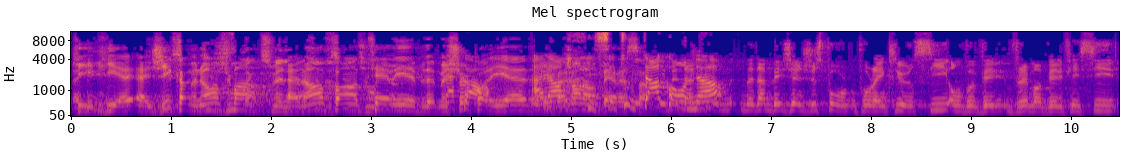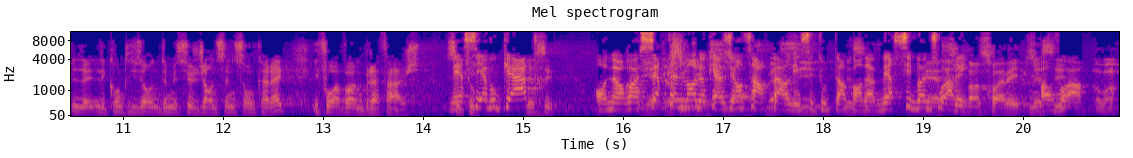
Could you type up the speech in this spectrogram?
qui, qui agit comme un enfant, un enfant terrible. M. Poliev est vraiment C'est tout le temps qu'on a. Madame Bégin, juste pour, pour inclure, si on veut vraiment vérifier si les, conclusions de M. Johnson sont correctes, il faut avoir un brefage. Merci à vous quatre. On aura certainement l'occasion de s'en reparler. C'est tout le temps qu'on a. Merci, bonne soirée. Bonne soirée. Au revoir. Au revoir.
